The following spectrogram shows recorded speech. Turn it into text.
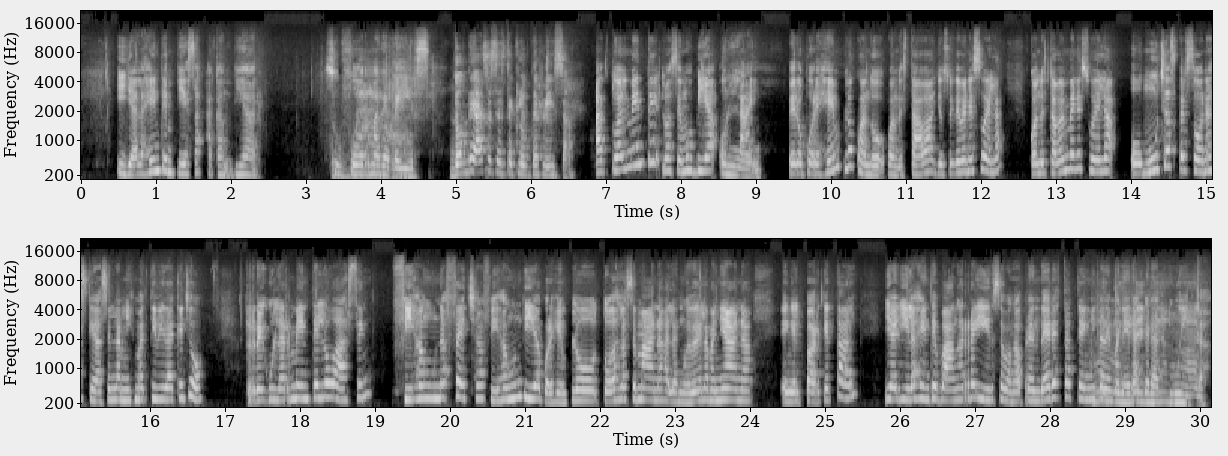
y ya la gente empieza a cambiar su forma de reírse. ¿Dónde haces este club de risa? Actualmente lo hacemos vía online, pero por ejemplo, cuando, cuando estaba, yo soy de Venezuela, cuando estaba en Venezuela o muchas personas que hacen la misma actividad que yo, regularmente lo hacen, fijan una fecha, fijan un día, por ejemplo, todas las semanas a las 9 de la mañana en el parque tal, y allí la gente van a reírse, van a aprender esta técnica de manera gratuita.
